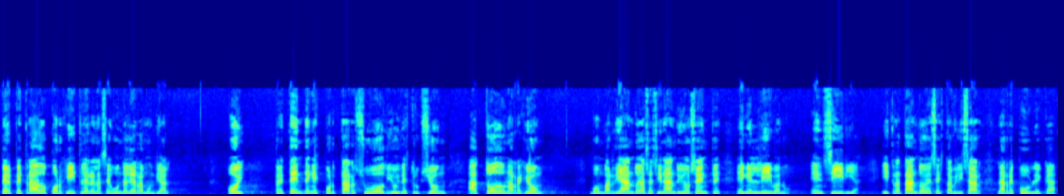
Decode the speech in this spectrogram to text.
perpetrado por Hitler en la Segunda Guerra Mundial. Hoy pretenden exportar su odio y destrucción a toda una región, bombardeando y asesinando inocentes en el Líbano, en Siria y tratando de desestabilizar la República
